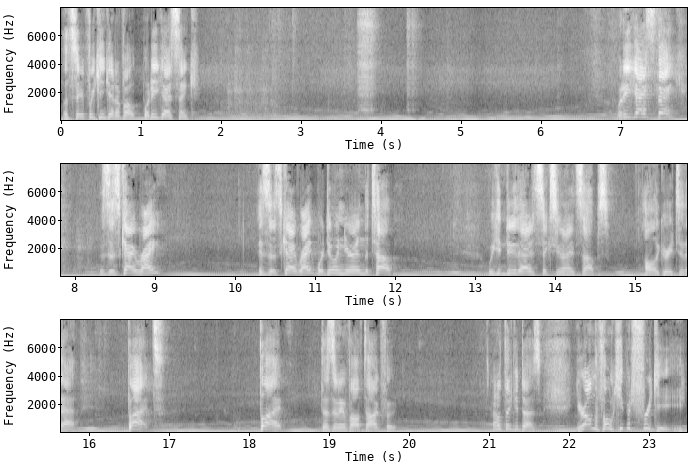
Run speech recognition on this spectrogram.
Let's see if we can get a vote. What do you guys think? What do you guys think? Is this guy right? Is this guy right? We're doing you're in the tub. We can do that at 69 subs. I'll agree to that. But, but, does it involve dog food? I don't think it does. You're on the phone. Keep it freaky.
